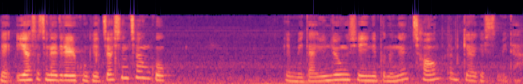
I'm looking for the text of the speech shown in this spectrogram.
네, 이어서 전해드릴 곡이죠. 신청곡입니다. 윤종 시인이 부르는 처음 함께 하겠습니다.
